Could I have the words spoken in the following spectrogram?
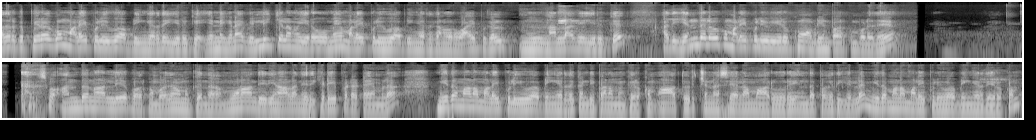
அதற்கு பிறகும் மழைப்பொழிவு அப்படிங்கிறது இருக்குது என்றைக்குன்னா வெள்ளிக்கிழமை இரவுமே மழைப்பொழிவு அப்படிங்கிறதுக்கான ஒரு வாய்ப்புகள் நல்லாவே இருக்குது அது எந்த அளவுக்கு மழைப்பொழிவு இருக்கும் அப்படின்னு பார்க்கும் பொழுது ஸோ அந்த நாள்லேயே பார்க்கும்போது நமக்கு இந்த மூணாம் தேதி நாலாம் தேதி கிடைப்பட்ட டைமில் மிதமான மழைப்பொழிவு அப்படிங்கிறது கண்டிப்பாக நமக்கு இருக்கும். ஆத்தூர் சின்ன சேலம் அரூர் இந்த பகுதிகளில் மிதமான மழைப்பொழிவு அப்படிங்கிறது இருக்கும்.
